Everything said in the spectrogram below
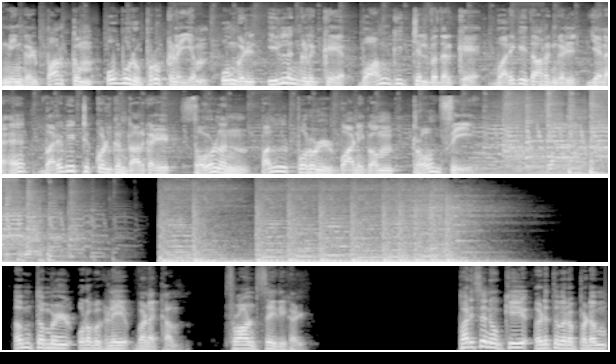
நீங்கள் பார்க்கும் ஒவ்வொரு பொருட்களையும் உங்கள் இல்லங்களுக்கு வாங்கிச் செல்வதற்கு வருகைதாரங்கள் என வரவேற்றுக் கொள்கின்றார்கள் சோழன் பல்பொருள் வாணிபம் ட்ரோன்சி. எம் தமிழ் உறவுகளே வணக்கம். பிரான்ஸ் செய்திகள். பரிசை நோக்கி எடுத்து வரப்படும்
